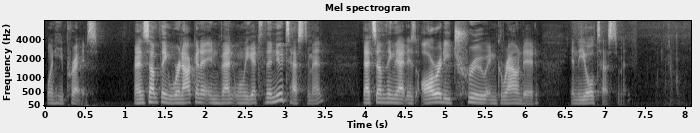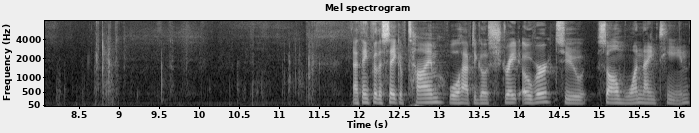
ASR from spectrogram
when he prays. And something we're not going to invent when we get to the New Testament. That's something that is already true and grounded in the Old Testament. I think for the sake of time, we'll have to go straight over to Psalm 119.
